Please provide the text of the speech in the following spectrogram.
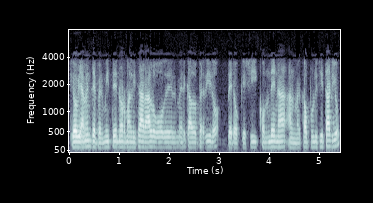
que obviamente permite normalizar algo del mercado perdido, pero que sí condena al mercado publicitario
